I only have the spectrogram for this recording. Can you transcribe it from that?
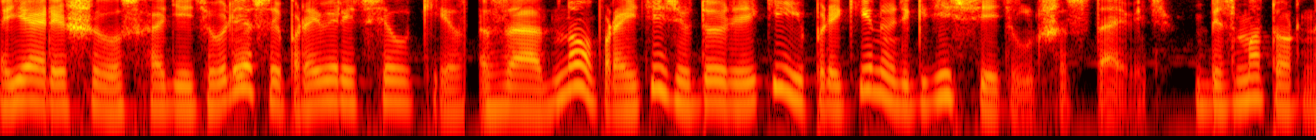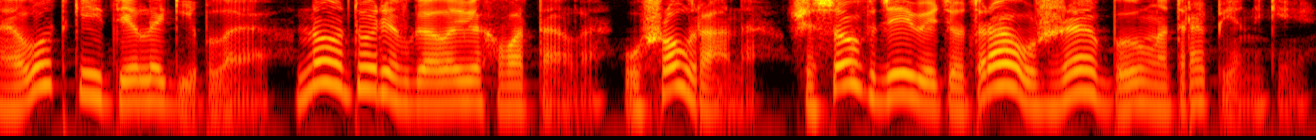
Я решил сходить в лес и проверить селки, заодно пройтись вдоль реки и прикинуть, где сеть лучше ставить. Без моторной лодки дело гиблое, но дури в голове хватало. Ушел рано. Часов в 9 утра уже был на тропинке.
